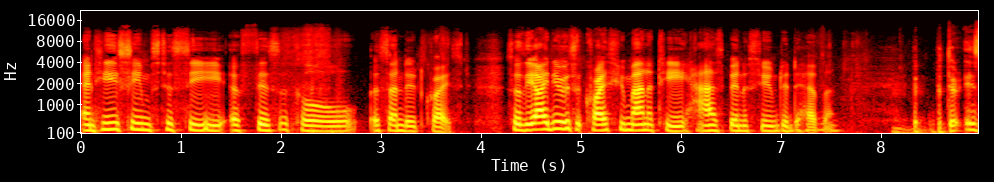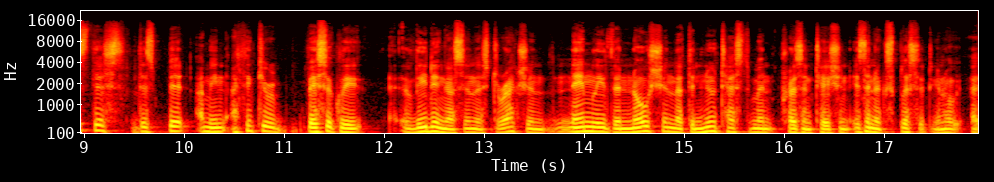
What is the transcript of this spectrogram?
and he seems to see a physical ascended Christ. So the idea is that Christ's humanity has been assumed into heaven. Mm-hmm. But, but there is this, this bit, I mean, I think you're basically leading us in this direction, namely the notion that the New Testament presentation isn't explicit. You know, uh,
